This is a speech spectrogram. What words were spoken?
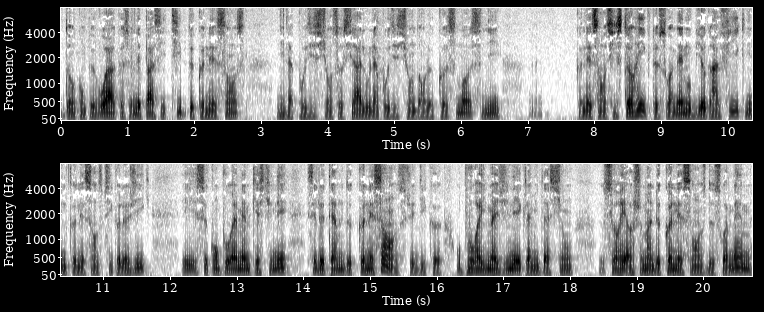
Donc on peut voir que ce n'est pas ces types de connaissances, ni la position sociale ou la position dans le cosmos, ni euh, connaissance historique de soi-même ou biographique, ni une connaissance psychologique. Et ce qu'on pourrait même questionner, c'est le terme de connaissance. J'ai dit qu'on pourrait imaginer que la méditation serait un chemin de connaissance de soi-même,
